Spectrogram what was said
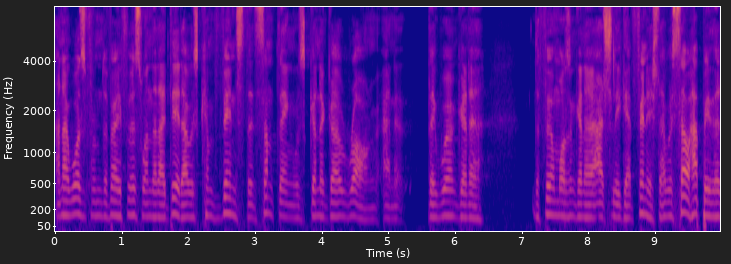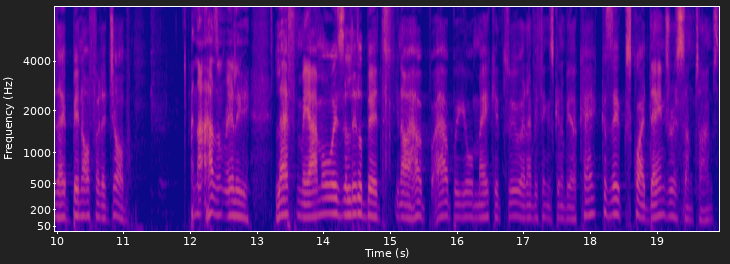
and I was from the very first one that I did. I was convinced that something was going to go wrong and it, they weren't going to, the film wasn't going to actually get finished. I was so happy that I'd been offered a job. And that hasn't really left me. I'm always a little bit, you know, I hope, I hope we all make it through and everything's going to be okay because it's quite dangerous sometimes.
